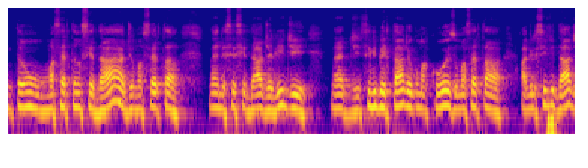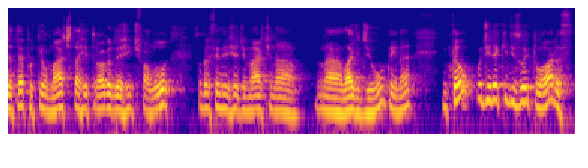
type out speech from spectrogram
Então, uma certa ansiedade, uma certa né, necessidade ali de, né, de se libertar de alguma coisa, uma certa agressividade, até porque o Marte está retrógrado e a gente falou sobre essa energia de Marte na, na live de ontem, né? Então, eu diria que 18 horas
